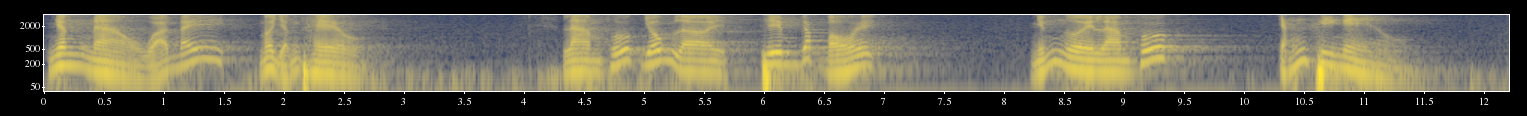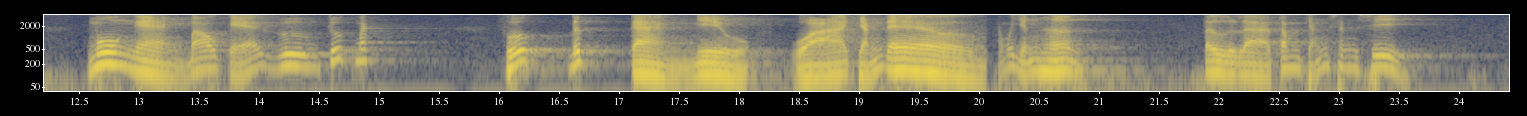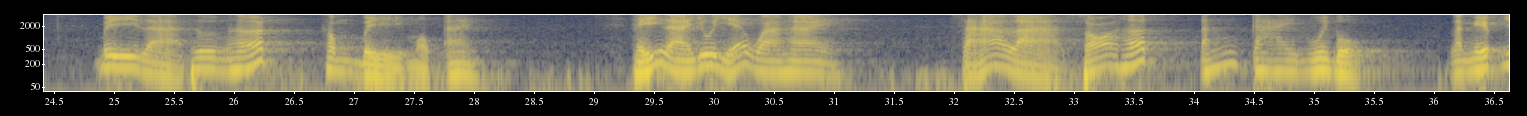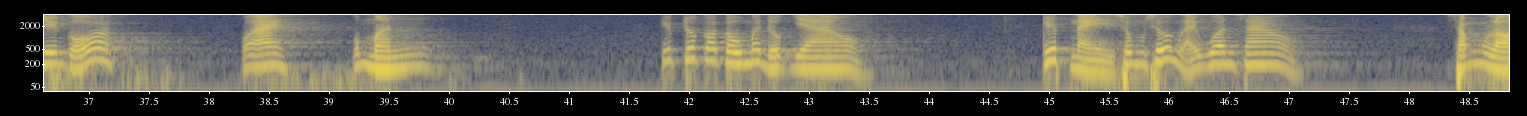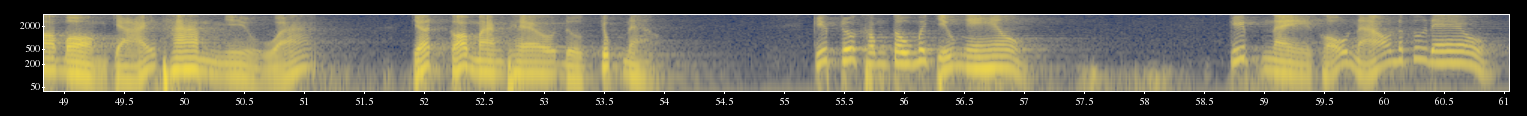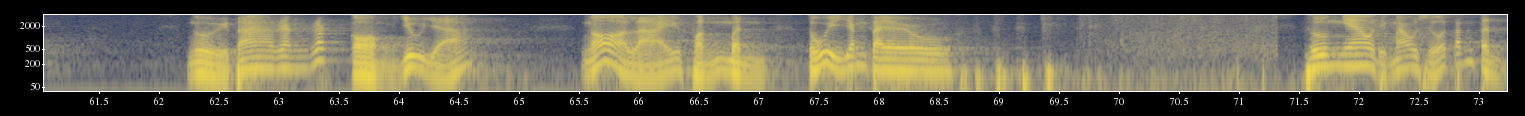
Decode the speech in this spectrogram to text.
Nhân nào quả nấy nó dẫn theo làm phước vốn lời, thêm gấp bội. Những người làm phước chẳng khi nghèo. Muôn ngàn bao kẻ gương trước mắt. Phước đức càng nhiều, quả chẳng đeo. Không có giận hơn từ là tâm chẳng sân si. Bi là thương hết, không bì một ai. Hỷ là vui vẻ hòa hài, xả là xóa hết đắng cay vui buồn. Là nghiệp duyên của của ai? Của mình. Kiếp trước có tu mới được giàu kiếp này sung sướng lại quên sao? Sống lo bòn chải tham nhiều quá. Chết có mang theo được chút nào. Kiếp trước không tu mới chịu nghèo. Kiếp này khổ não nó cứ đeo người ta răng rắc còn dư giả. Ngó lại phận mình túi vắng teo, thương nhau thì mau sửa tánh tình.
